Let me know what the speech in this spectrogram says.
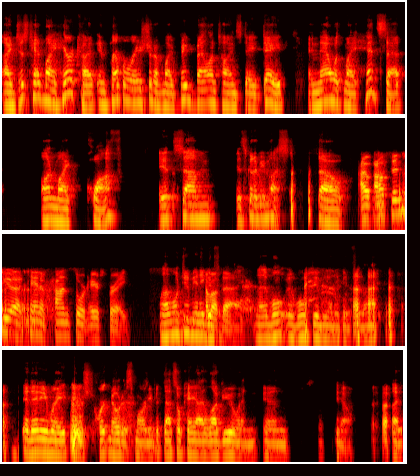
I just had my haircut in preparation of my big Valentine's Day date, and now with my headset on my quaff, it's um it's going to be must. So I, will send you a can of consort hairspray. Well, it won't do me any How good for that. It won't. It won't do me any good for that. At any rate, there's short notice, Marty, but that's okay. I love you, and and you know, I love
